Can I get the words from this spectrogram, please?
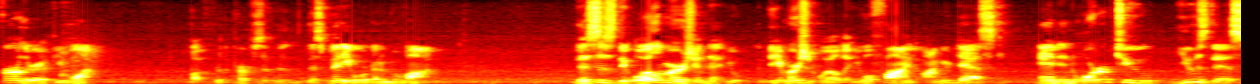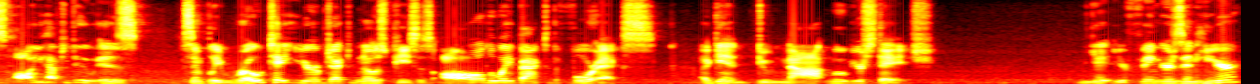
further if you want. But for the purpose of this video, we're going to move on. This is the oil immersion that you, the immersion oil that you will find on your desk. And in order to use this, all you have to do is simply rotate your objective nose pieces all the way back to the 4x. Again, do not move your stage. Get your fingers in here,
